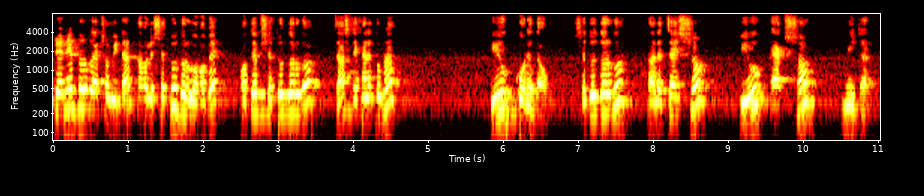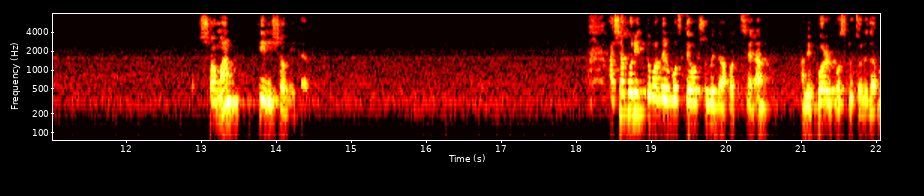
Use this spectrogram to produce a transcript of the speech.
ট্রেনের দৈর্ঘ্য একশো মিটার, তাহলে সেতুর দৈর্ঘ্য হবে। অতএব সেতুর দৈর্ঘ্য জাস্ট এখানে তোমরা বিয়োগ করে দাও। সেতুর দৈর্ঘ্য, তাহলে চারশো বিয়োগ একশো মিটার। সমান তিনশো মিটার। আশা করি তোমাদের বুঝতে অসুবিধা হচ্ছে না। আমি পরের প্রশ্ন চলে যাব।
